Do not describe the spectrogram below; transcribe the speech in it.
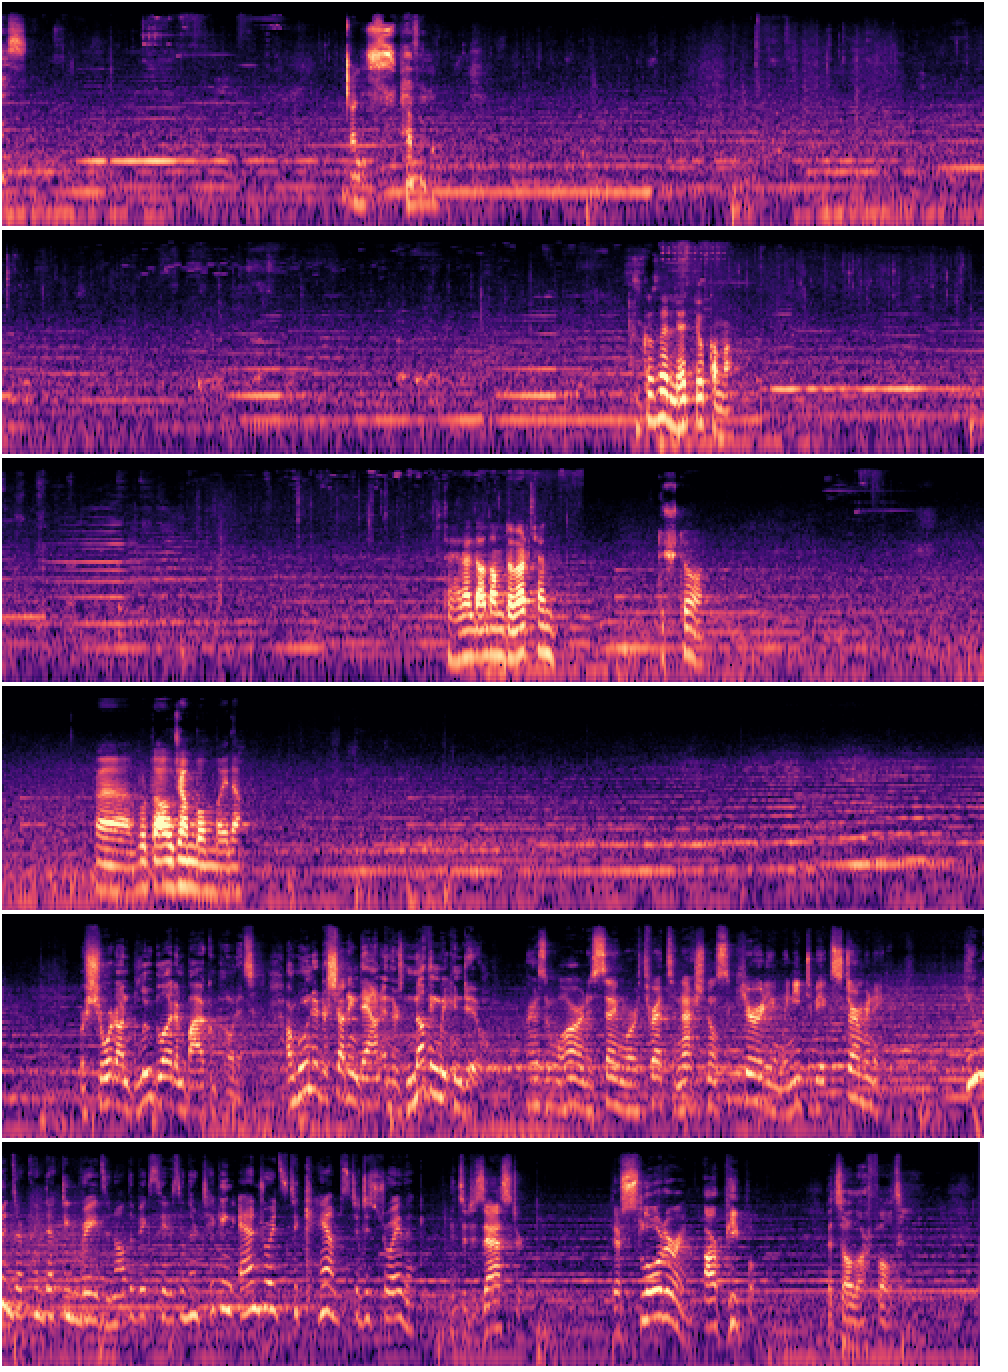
Yes. Alice. Tamam. Kızda led yok ama. İşte herhalde adam döverken düştü o. Ee, burada alacağım bombayı da. We're short on blue blood and biocomponents. Our wounded are shutting down, and there's nothing we can do. President Warren is saying we're a threat to national security and we need to be exterminated. Humans are conducting raids in all the big cities and they're taking androids to camps to destroy them. It's a disaster. They're slaughtering our people. It's all our fault.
